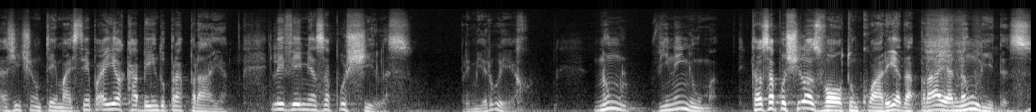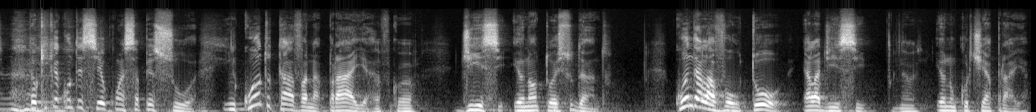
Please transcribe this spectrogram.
a gente não tem mais tempo, aí eu acabei indo para a praia. Levei minhas apostilas. Primeiro erro. Não vi nenhuma. Então as apostilas voltam com a areia da praia não lidas. Então o que, que aconteceu com essa pessoa? Enquanto estava na praia, disse: Eu não estou estudando. Quando ela voltou, ela disse: Não. Eu não curti a praia.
